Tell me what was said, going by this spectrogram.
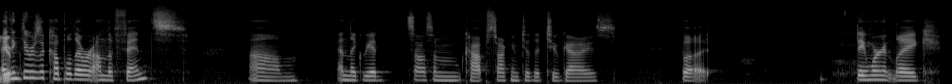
I think there was a couple that were on the fence, um, and like we had saw some cops talking to the two guys, but they weren't like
